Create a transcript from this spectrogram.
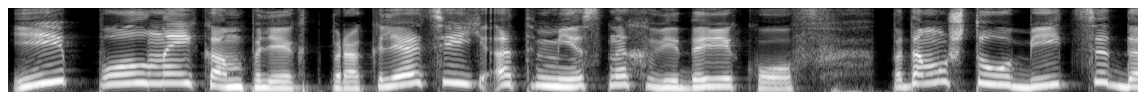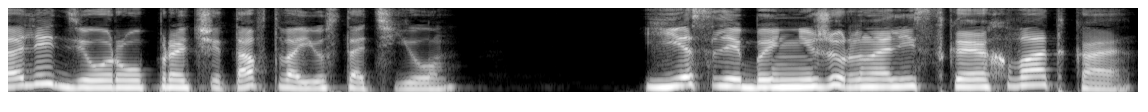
И полный комплект проклятий от местных видовиков, потому что убийцы дали дёру, прочитав твою статью. Если бы не журналистская хватка,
